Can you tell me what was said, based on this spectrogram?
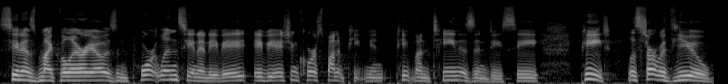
CNN's Mike Valerio is in Portland. CNN avi aviation correspondent Pete, Pete Muntean is in D.C. Pete, let's start with you.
